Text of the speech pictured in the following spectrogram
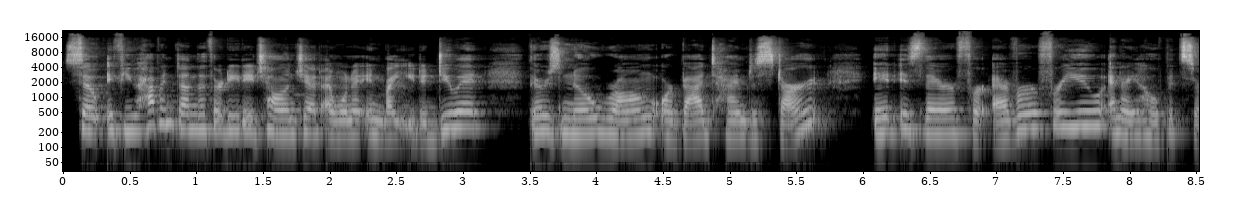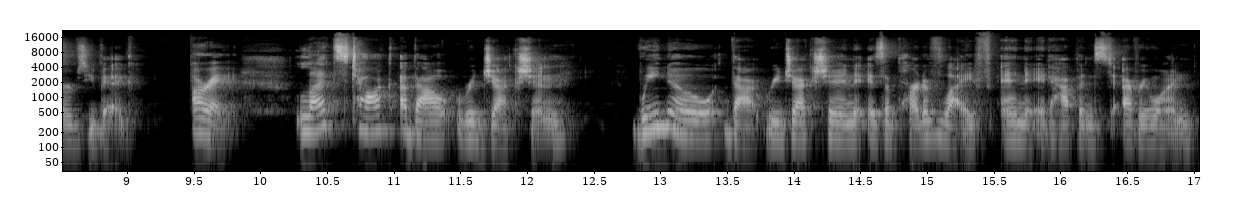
So, if you haven't done the 30 day challenge yet, I want to invite you to do it. There's no wrong or bad time to start. It is there forever for you, and I hope it serves you big. All right, let's talk about rejection. We know that rejection is a part of life and it happens to everyone.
